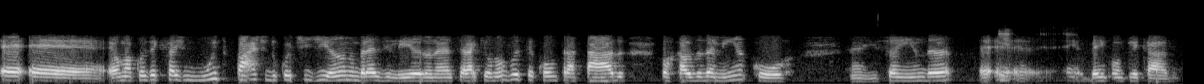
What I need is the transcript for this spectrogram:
é, é, é, uma coisa que faz muito parte do cotidiano brasileiro, né? Será que eu não vou ser contratado por causa da minha cor? É, isso ainda é, é, é bem complicado.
